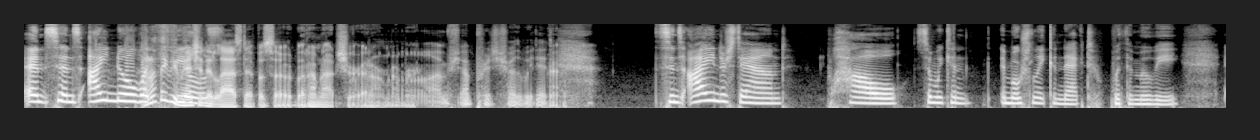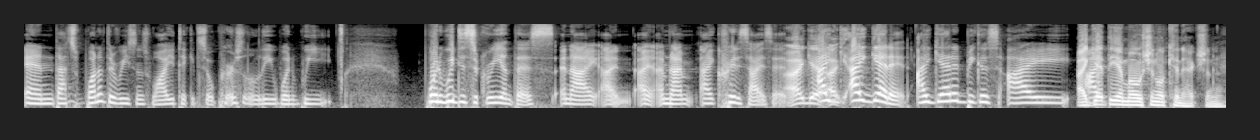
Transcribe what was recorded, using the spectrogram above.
And since I know what I don't think we mentioned it last episode, but I'm not sure. I don't remember. Oh, I'm, I'm pretty sure that we did. Since I understand how someone can emotionally connect with the movie, and that's one of the reasons why you take it so personally when we when we disagree on this, and I I I I'm not, I criticize it. I get- I, I- I get it. I get it because I I get the emotional connection.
